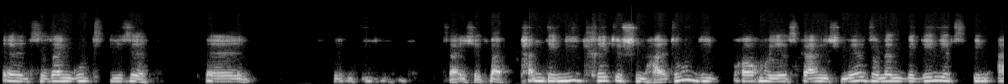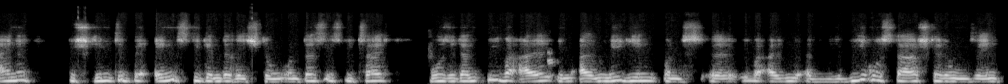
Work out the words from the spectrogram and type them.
äh, zu sagen, gut, diese äh, sage ich jetzt mal, pandemiekritischen Haltungen, die brauchen wir jetzt gar nicht mehr, sondern wir gehen jetzt in eine bestimmte beängstigende Richtung. Und das ist die Zeit, wo sie dann überall in allen Medien und äh, überall also diese Virusdarstellungen sehen,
